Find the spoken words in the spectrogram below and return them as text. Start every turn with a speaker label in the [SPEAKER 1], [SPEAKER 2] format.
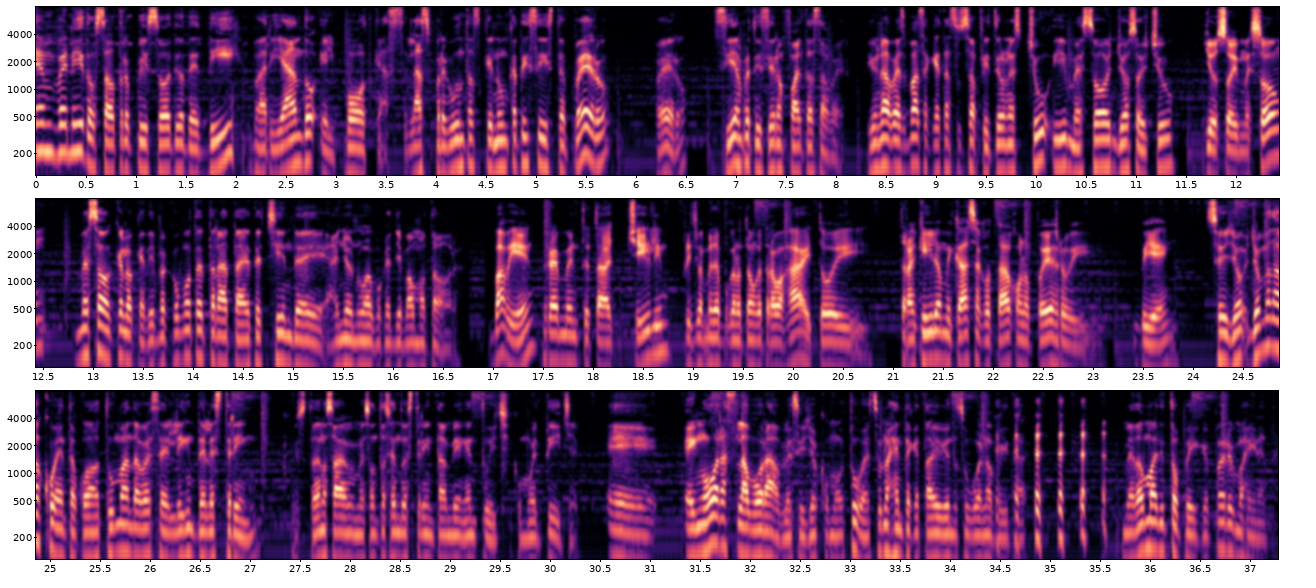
[SPEAKER 1] Bienvenidos a otro episodio de Di Variando el Podcast. Las preguntas que nunca te hiciste, pero, pero, siempre te hicieron falta saber. Y una vez más, aquí están sus anfitriones Chu y Mesón. Yo soy Chu.
[SPEAKER 2] Yo soy Mesón.
[SPEAKER 1] Mesón, ¿qué es lo que? Dime, ¿cómo te trata este chin de año nuevo que llevamos hasta ahora?
[SPEAKER 2] Va bien, realmente está chilling, principalmente porque no tengo que trabajar y estoy tranquilo en mi casa, acostado con los perros y bien.
[SPEAKER 1] Sí, yo, yo me he dado cuenta cuando tú mandas el link del stream, que ustedes no saben, me son haciendo stream también en Twitch, como el teacher, eh, en horas laborables, y yo como tú, es una gente que está viviendo su buena vida. me da un maldito pique, pero imagínate.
